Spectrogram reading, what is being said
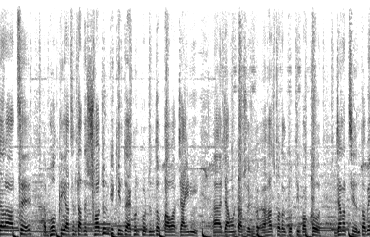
যারা আছে, ভর্তি আছেন, তাদের স্বজনকে কিন্তু এখন পর্যন্ত পাওয়া যায়নি যেমনটা আসলে হাসপাতাল কর্তৃপক্ষ জানাচ্ছিলেন। তবে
